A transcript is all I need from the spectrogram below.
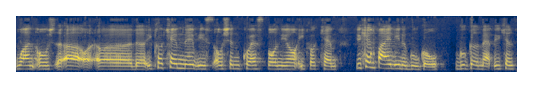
one ocean. the EcoCamp name is Ocean Quest Borneo EcoCamp. You can find in the Google Google Map. You can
